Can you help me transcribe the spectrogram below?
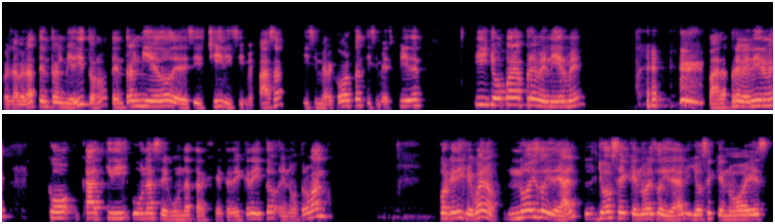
pues la verdad te entra el miedito, ¿no? Te entra el miedo de decir, chin, y si me pasa, y si me recortan, y si me despiden. Y yo para prevenirme, para prevenirme, adquirí una segunda tarjeta de crédito en otro banco. Porque dije, bueno, no es lo ideal, yo sé que no es lo ideal y yo sé que no es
